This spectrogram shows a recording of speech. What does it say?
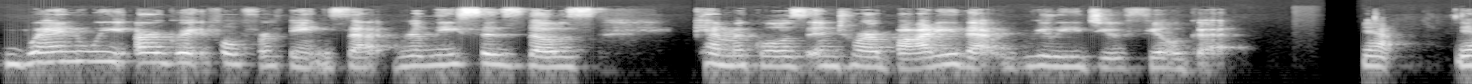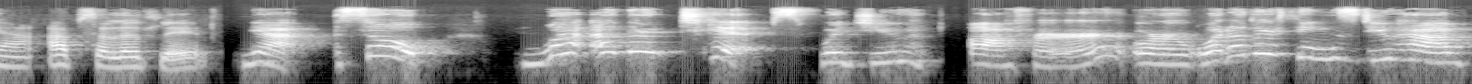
when we are grateful for things that releases those chemicals into our body that really do feel good. Yeah. Yeah absolutely. Yeah. So what other tips would you offer or what other things do you have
